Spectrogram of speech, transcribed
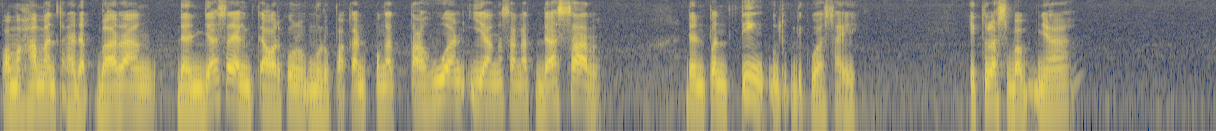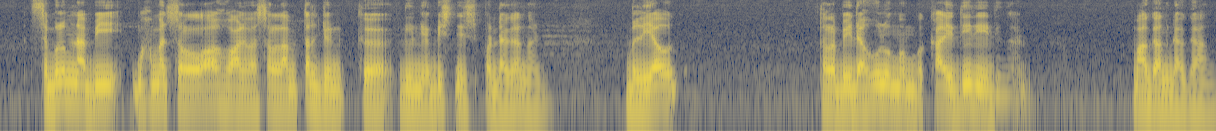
pemahaman terhadap barang dan jasa yang ditawarkan merupakan pengetahuan yang sangat dasar dan penting untuk dikuasai. Itulah sebabnya sebelum Nabi Muhammad SAW terjun ke dunia bisnis perdagangan, beliau terlebih dahulu membekali diri dengan magang dagang.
